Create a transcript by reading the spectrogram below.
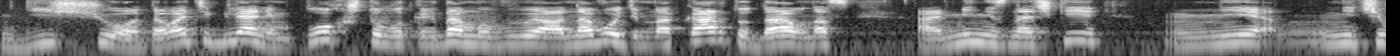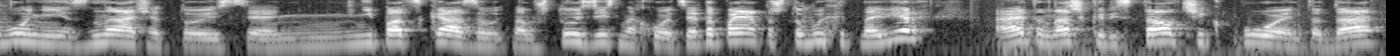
еще. Давайте глянем. Плохо, что вот когда мы а, наводим на карту, да, у нас а, мини-значки не, ничего не значат, то есть э, не подсказывают нам, что здесь находится. Это понятно, что выход наверх, а это наш кристалл чекпоинта, да.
